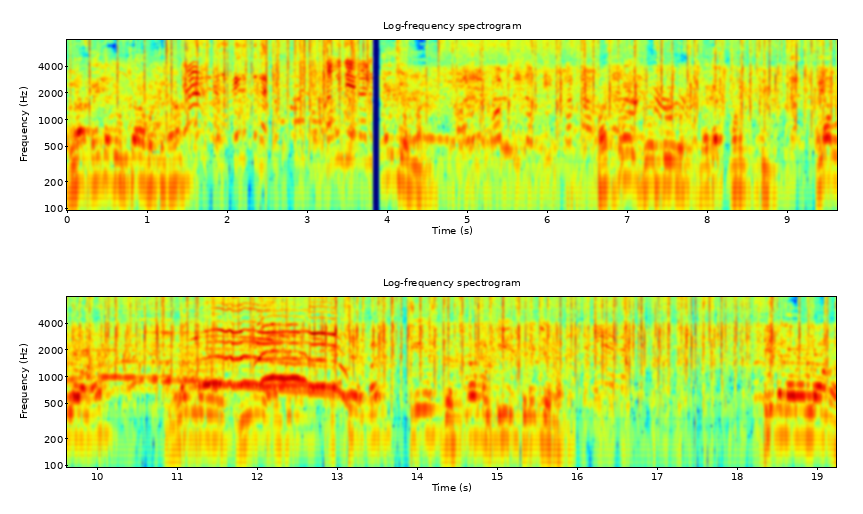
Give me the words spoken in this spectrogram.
எல்லாரும் கைத்தட்டி உற்சாகப்படுத்துங்க. துணை chairman first prize go to Jagath முனித்தி எல்லாம் உள்ள வாங்க. வழங்குபவர் V Arjunan. Ex chairman T S Dakshinamurthy துணை சேர்மன் டீம் எல்லாரும் உள்ள வாங்க.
